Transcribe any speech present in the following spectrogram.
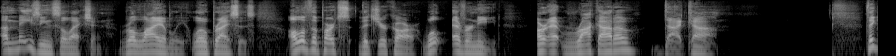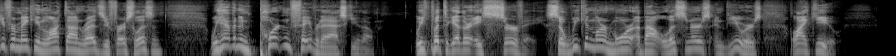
Amazing selection, reliably low prices. All of the parts that your car will ever need are at rockauto.com. Thank you for making Locked On Reds your first listen. We have an important favor to ask you, though. We've put together a survey so we can learn more about listeners and viewers like you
